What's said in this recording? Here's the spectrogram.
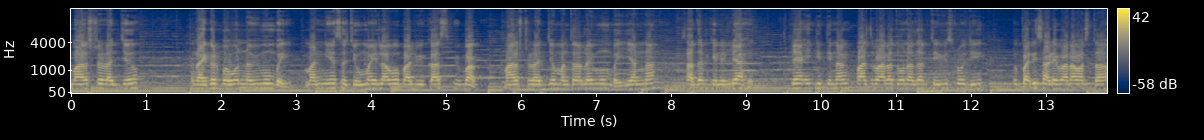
महाराष्ट्र राज्य रायगड भवन नवी मुंबई माननीय सचिव महिला व बालविकास विभाग महाराष्ट्र राज्य मंत्रालय मुंबई यांना सादर केलेले आहे. ले आहे की दिनांक पाच बारा दोन हजार तेवीस रोजी दुपारी साडेबारा वाजता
